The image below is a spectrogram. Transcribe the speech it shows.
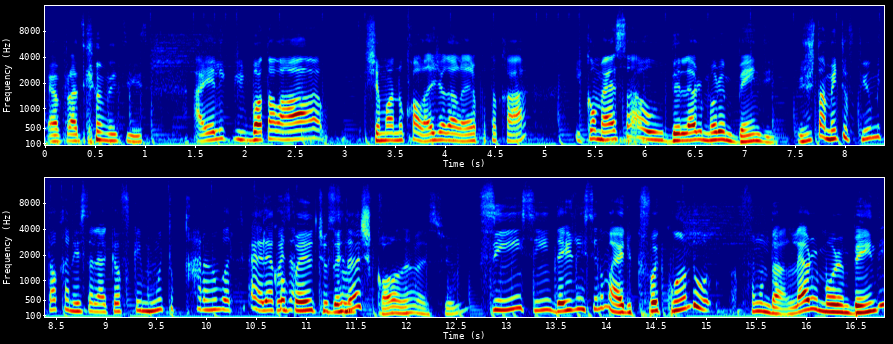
é praticamente isso. Aí ele bota lá, chama no colégio a galera pra tocar e começa o The Larry Mullen Band. Justamente o filme toca nisso, tá ligado? Que eu fiquei muito, caramba. É, ele coisa acompanha o tio desde a escola, né, velho, esse filme. Sim, sim, desde o ensino médio, que foi quando funda Larry Mullen Band,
